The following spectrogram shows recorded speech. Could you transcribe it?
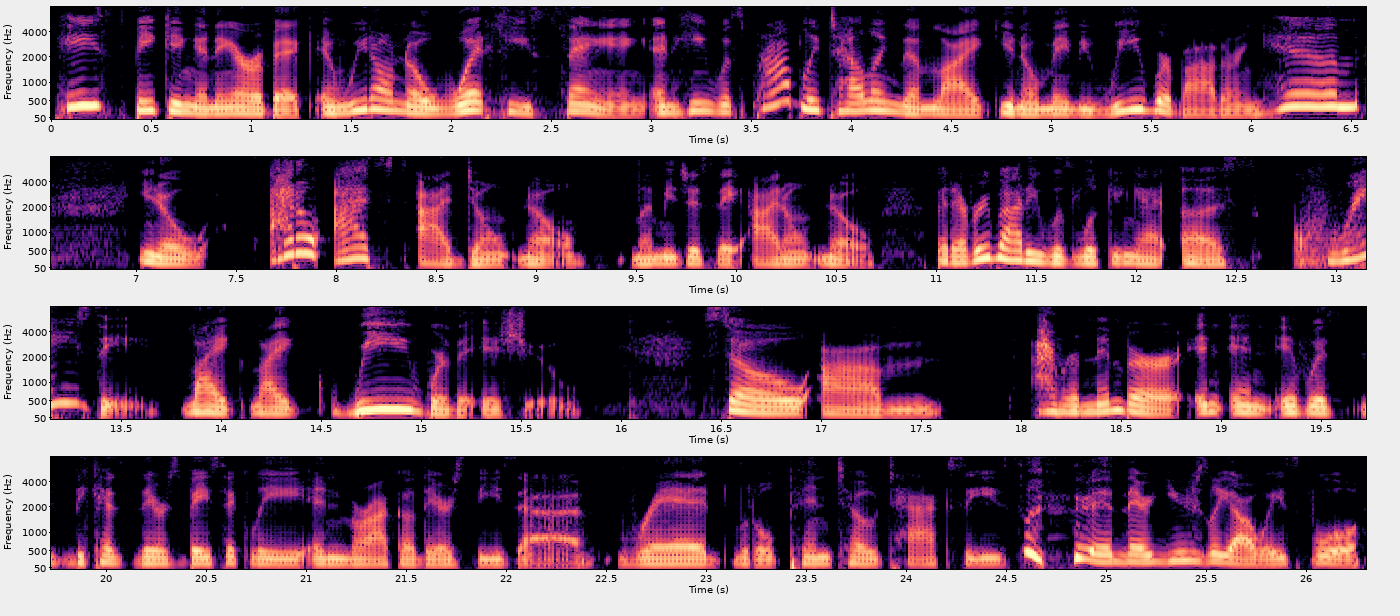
He's speaking in Arabic and we don't know what he's saying. And he was probably telling them, like, you know, maybe we were bothering him. You know, I don't, I, I don't know. Let me just say, I don't know. But everybody was looking at us crazy, like like we were the issue. So um, I remember, and, and it was because there's basically in Morocco, there's these uh, red little petit taxis, and they're usually always full.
